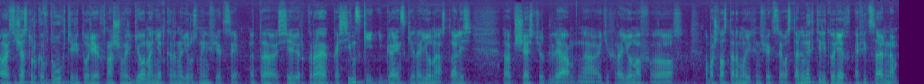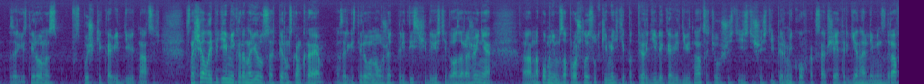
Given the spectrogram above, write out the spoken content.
А, сейчас только в двух территориях нашего региона нет коронавирусной инфекции. Это север края, Косинский и Гаинский районы остались. А, к счастью для а, этих районов, обошла стороной их инфекция. В остальных территориях официально зарегистрированы вспышки COVID-19. С начала эпидемии коронавируса в Пермском крае зарегистрировано уже 3202 заражения. Напомним, за прошлые сутки медики подтвердили COVID-19 у 66 пермяков. Как сообщает региональный Минздрав,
